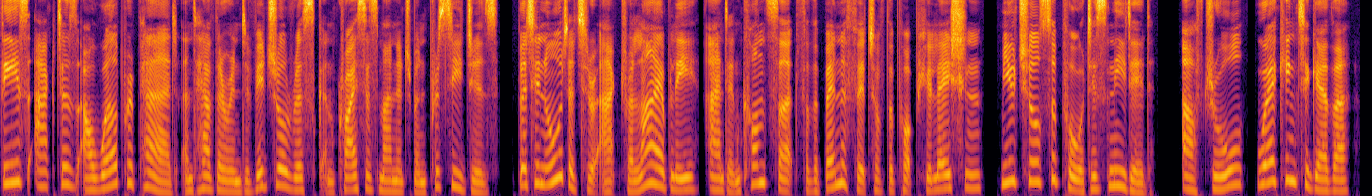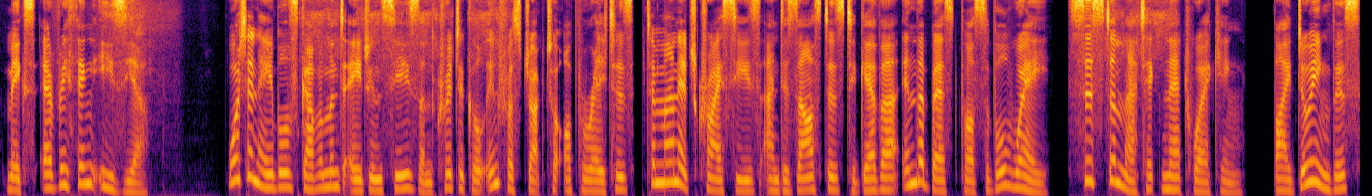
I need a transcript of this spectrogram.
these actors are well prepared and have their individual risk and crisis management procedures. But in order to act reliably and in concert for the benefit of the population, mutual support is needed. After all, working together makes everything easier. What enables government agencies and critical infrastructure operators to manage crises and disasters together in the best possible way? Systematic networking. By doing this,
